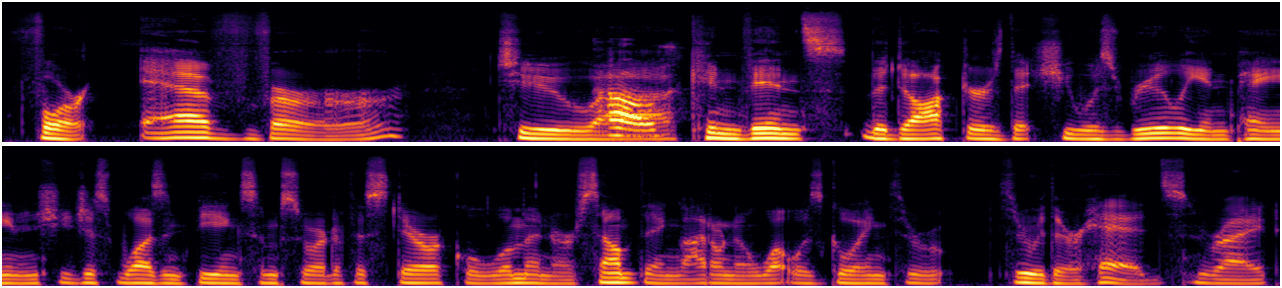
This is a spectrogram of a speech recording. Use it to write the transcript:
forever to uh, oh. convince the doctors that she was really in pain and she just wasn't being some sort of hysterical woman or something. I don't know what was going through through their heads, right?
